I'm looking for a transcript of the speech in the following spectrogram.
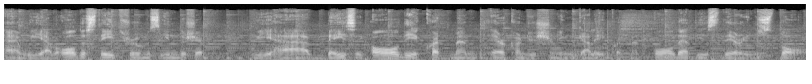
and we have all the staterooms in the ship. We have basic, all the equipment, air conditioning, galley equipment, all that is there installed.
